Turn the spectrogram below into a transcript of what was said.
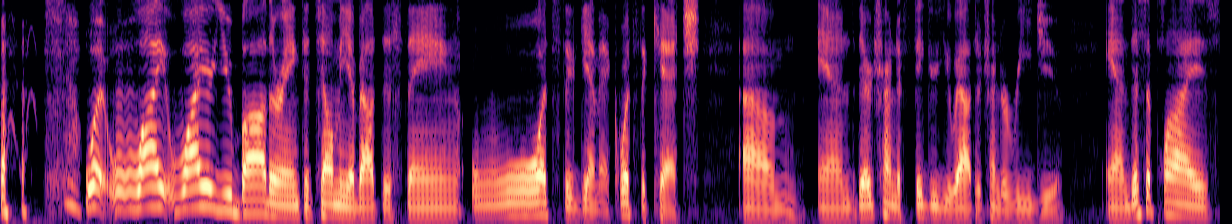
what why why are you bothering to tell me about this thing what's the gimmick? What's the catch? Um, and they're trying to figure you out. They're trying to read you. And this applies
